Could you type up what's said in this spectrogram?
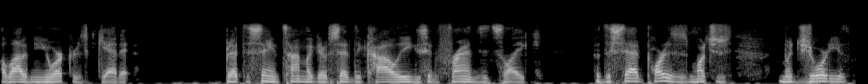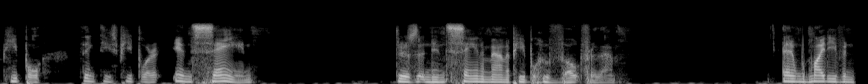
a lot of New Yorkers get it, but at the same time, like I've said to colleagues and friends, it's like. But the sad part is, as much as majority of people think these people are insane, there's an insane amount of people who vote for them, and might even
